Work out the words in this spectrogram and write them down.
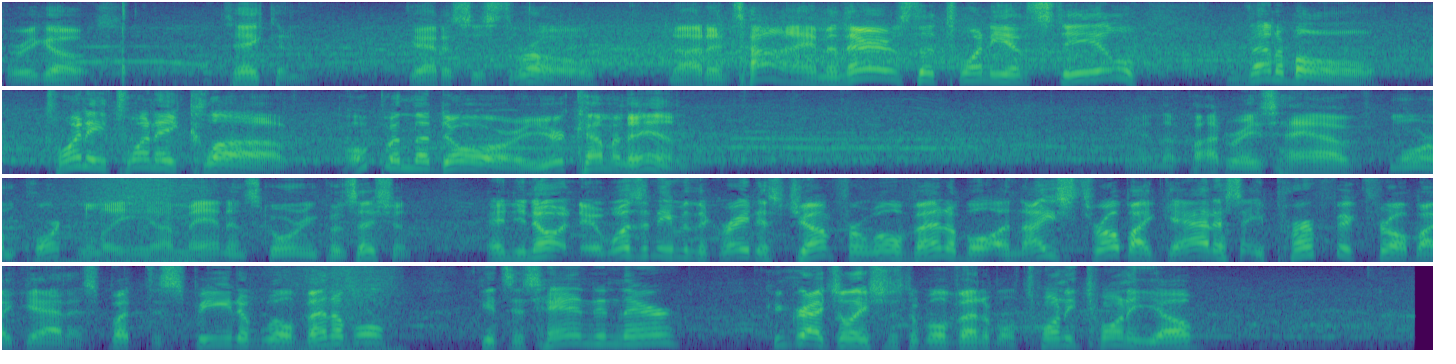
There he goes. Taken. Gattis's throw. Not in time. And there's the 20th steal. Venable. 2020 club. Open the door. You're coming in. And the Padres have, more importantly, a man in scoring position. And you know, it wasn't even the greatest jump for Will Venable. A nice throw by Gattis, a perfect throw by Gattis. But the speed of Will Venable gets his hand in there. Congratulations to Will Venable. 2020, yo.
